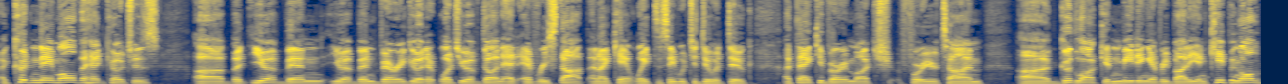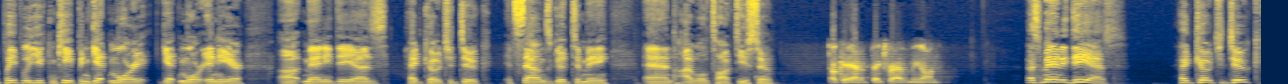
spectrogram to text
I couldn't name all the head coaches, uh, but you have been you have been very good at what you have done at every stop, and I can't wait to see what you do at Duke. I thank you very much for your time. Uh, good luck in meeting everybody and keeping all the people you can keep and getting more getting more in here. Uh, Manny Diaz, head coach at Duke. It sounds good to me, and I will talk to you soon. Okay, Adam, thanks for having me on. That's Manny Diaz, head coach at Duke.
